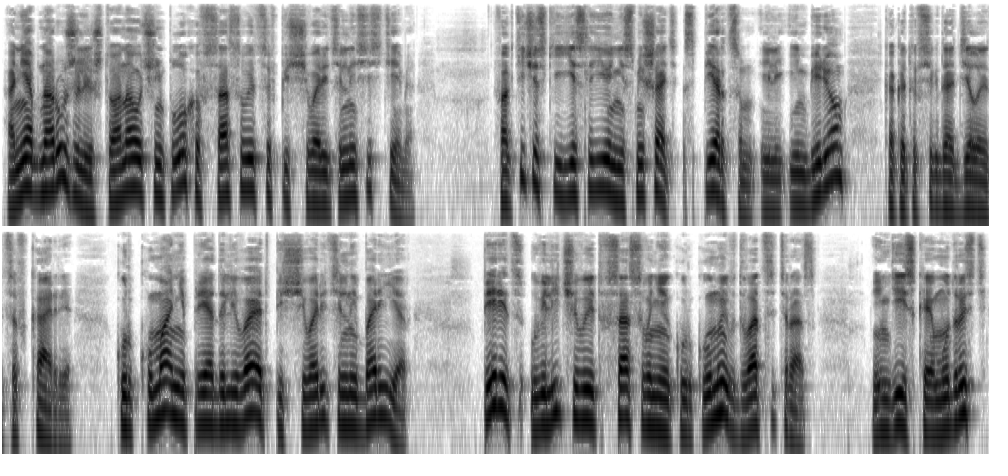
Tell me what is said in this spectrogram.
они обнаружили, что она очень плохо всасывается в пищеварительной системе. Фактически, если ее не смешать с перцем или имбирем, как это всегда делается в карре, куркума не преодолевает пищеварительный барьер. Перец увеличивает всасывание куркумы в 20 раз. Индийская мудрость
